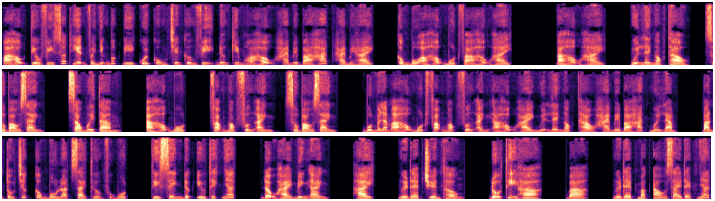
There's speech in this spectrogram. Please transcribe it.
Hoa hậu Tiểu Vi xuất hiện với những bước đi cuối cùng trên cương vị đương kim Hoa hậu 23H22, công bố Á hậu 1 và Á hậu 2. Á hậu 2, Nguyễn Lê Ngọc Thảo, số báo danh 68, Á hậu 1, Phạm Ngọc Phương Anh, số báo danh 45 Á hậu 1 Phạm Ngọc Phương Anh Á hậu 2 Nguyễn Lê Ngọc Thảo 23H15, ban tổ chức công bố loạt giải thưởng phụ 1, thí sinh được yêu thích nhất, Đậu Hải Minh Anh, 2, người đẹp truyền thông, Đỗ Thị Hà, 3, người đẹp mặc áo dài đẹp nhất,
